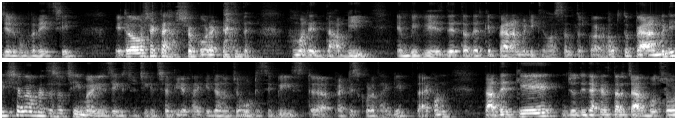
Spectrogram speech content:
যেরকমটা দেখছি, এটা অবশ্য একটা হাস্যকর একটা মানে দাবি এমবিবিএসদের তাদেরকে প্যারামেডিকে হস্তান্তর করা হোক। তো প্যারামেডিক হিসেবে আমরা জাস্ট হচ্ছে ইমার্জেন্সি কিছু চিকিৎসা দিয়ে থাকি যেন হচ্ছে ওটিসি বেসড প্র্যাকটিস করে থাকি। তা এখন তাদেরকে যদি দেখা যায় তারা চার বছর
